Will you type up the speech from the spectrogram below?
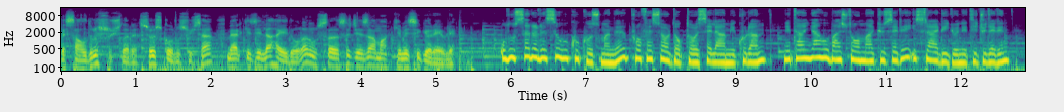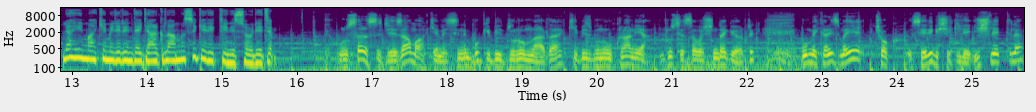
ve saldırı suçları söz konusuysa merkezi Lahey'de olan Uluslararası Ceza Mahkemesi görevli. Uluslararası hukuk uzmanı Profesör Doktor Selami Kur'an, Netanyahu başta olmak üzere İsraili yöneticilerin Lahey mahkemelerinde yargılanması gerektiğini söyledi. Uluslararası Ceza Mahkemesi'nin bu gibi durumlarda ki biz bunu Ukrayna-Rusya savaşında gördük. Bu mekanizmayı çok seri bir şekilde işlettiler.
